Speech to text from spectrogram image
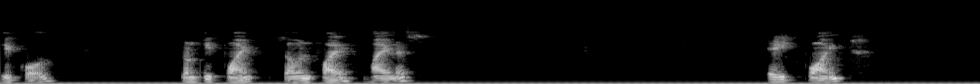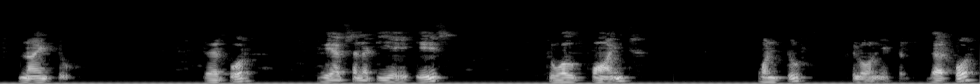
equal 20.75 minus 8.92. Therefore, reaction at A is 12.12 kilonewton. Therefore,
